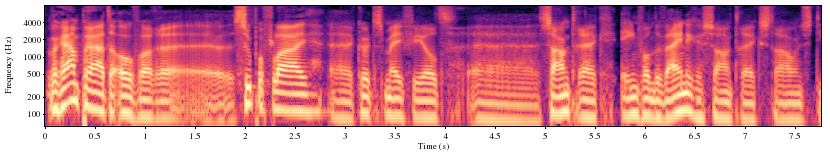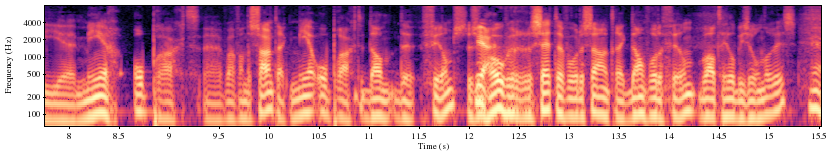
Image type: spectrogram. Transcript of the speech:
We gaan praten over eh, Superfly, eh, Curtis Mayfield, eh, soundtrack. Een van de weinige soundtracks trouwens die meer opbracht, waarvan de soundtrack meer opbracht dan de films. Dus Ja. een hogere recette voor de soundtrack dan voor de film, wat heel bijzonder is. Ja.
